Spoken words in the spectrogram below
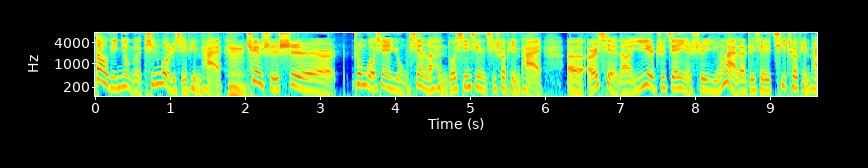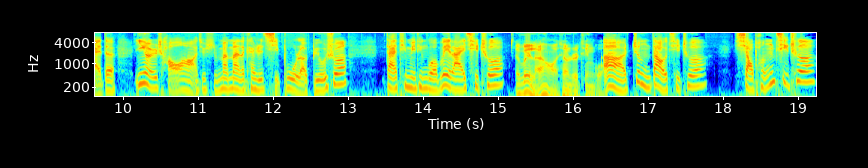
到底你有没有听过这些品牌？嗯确实是。中国现在涌现了很多新兴的汽车品牌，呃，而且呢，一夜之间也是迎来了这些汽车品牌的婴儿潮啊，就是慢慢的开始起步了。比如说，大家听没听过蔚来汽车？未来好像是听过。啊，正道汽车、小鹏汽车、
